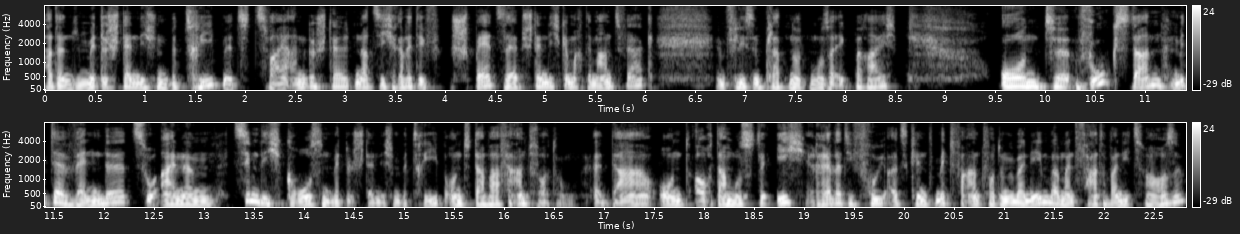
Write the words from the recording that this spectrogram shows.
hat einen mittelständischen Betrieb mit zwei Angestellten, hat sich relativ spät selbstständig gemacht im Handwerk, im Fliesenplatten- und Mosaikbereich und äh, wuchs dann mit der Wende zu einem ziemlich großen mittelständischen Betrieb und da war Verantwortung äh, da und auch da musste ich relativ früh als Kind mit Verantwortung übernehmen, weil mein Vater war nie zu Hause.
